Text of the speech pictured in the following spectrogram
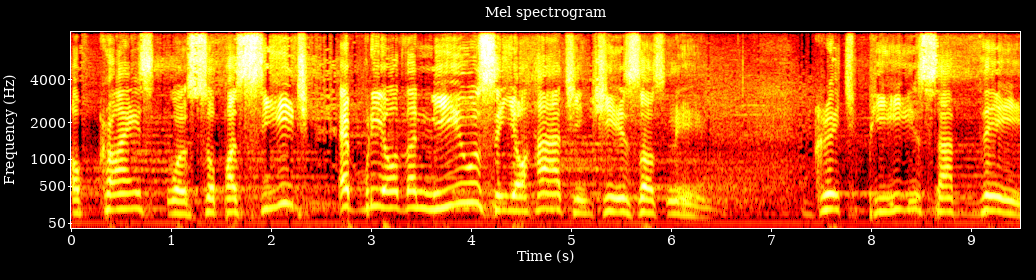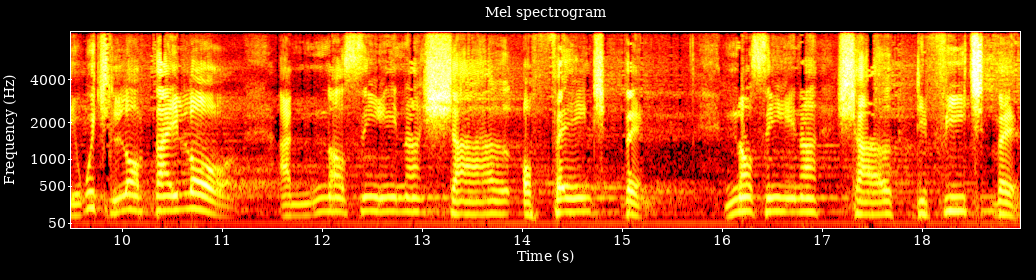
of Christ will supersede every other news in your heart in Jesus' name. Great peace have they which love thy law, and nothing shall offend them. Nothing shall defeat them.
